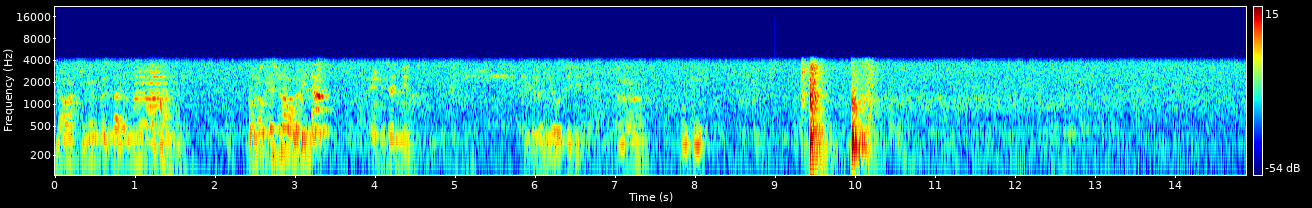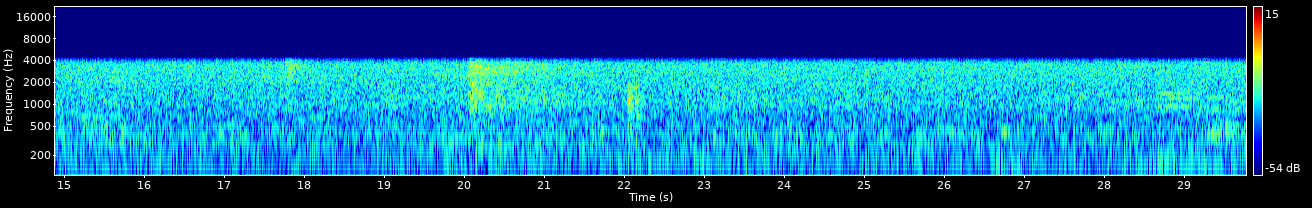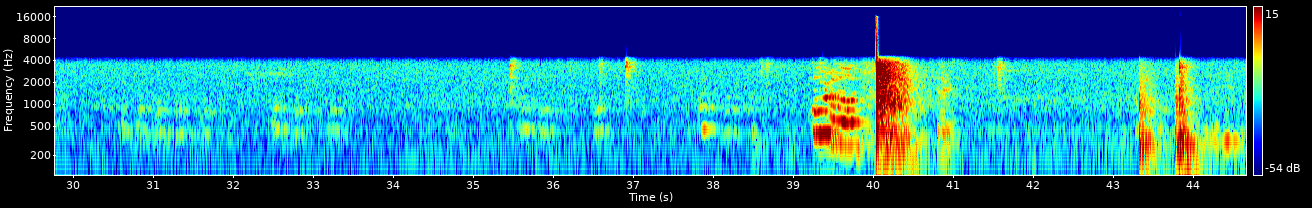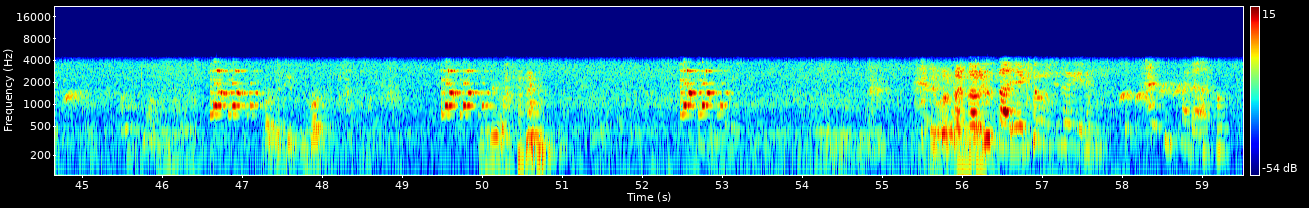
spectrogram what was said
No, aquí me prestaron uno de la. ¿Uno que es una bolita? Ese es el mío. Que se lo llevó Silvia. Ah, voz. Corrido. No ya que no viene bien. Disparado.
